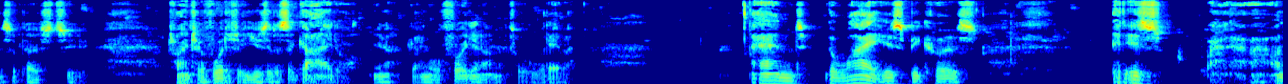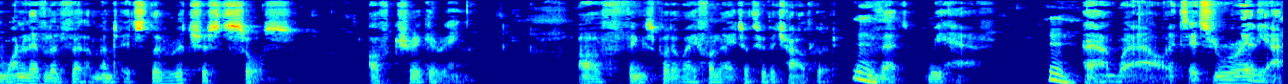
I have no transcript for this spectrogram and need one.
as opposed to trying to avoid it or use it as a guide or you know going all Freudian on it or whatever. And the why is because it is on one level of development, it's the richest source of triggering of things put away for later through the childhood mm. that we have. Mm. Uh, well, it's it's really up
